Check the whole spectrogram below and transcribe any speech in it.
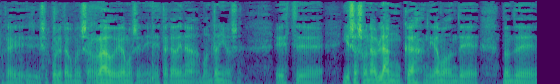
porque eh, ese pueblo está como encerrado, digamos, en, en esta cadena montañosa. Este, y esa zona blanca, digamos, donde, donde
